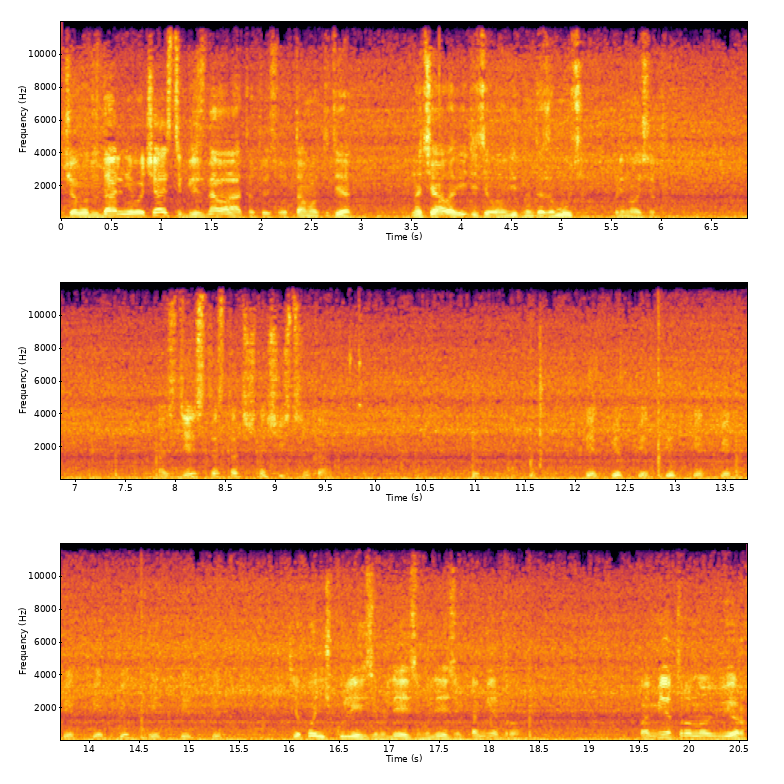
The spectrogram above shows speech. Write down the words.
Причем вот в дальней его части грязновато. То есть вот там вот где начало, видите, вам видно даже муть приносит. А здесь достаточно чистенько. Пик, пик, пик, пик, пик, пик, пик, пик, пик, пик, пик, пик. Тихонечку лезем, лезем, лезем по метру. По метру, но вверх.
